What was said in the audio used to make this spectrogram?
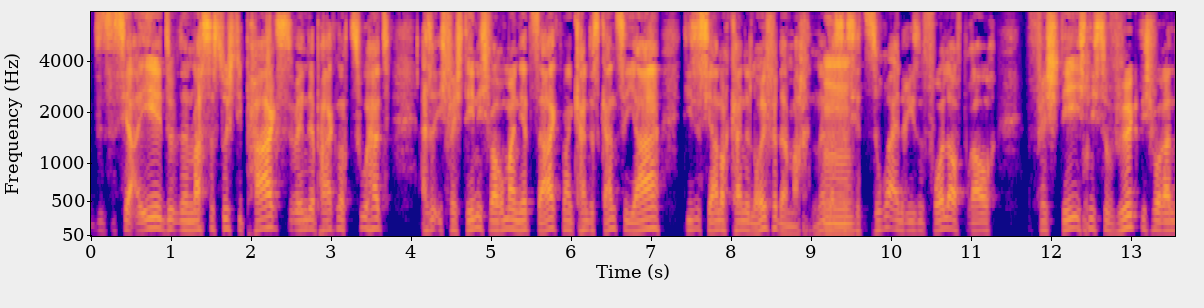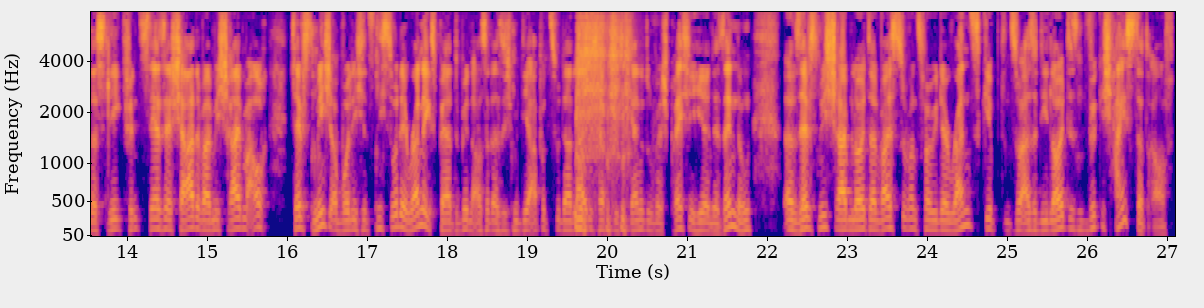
das ist ja eh, du, dann machst du es durch die Parks, wenn der Park noch zu hat. Also ich verstehe nicht, warum man jetzt sagt, man kann das ganze Jahr, dieses Jahr noch keine Läufe da machen. Ne? Dass Mhm. das jetzt so einen riesen Vorlauf braucht, verstehe ich nicht so wirklich, woran das liegt. Finde es sehr, sehr schade, weil mich schreiben auch, selbst mich, obwohl ich jetzt nicht so der Run-Experte bin, außer dass ich mit dir ab und zu da leidenschaftlich gerne drüber spreche hier in der Sendung, äh, selbst mich schreiben Leute, dann weißt du, wann es mal wieder Runs gibt und so. Also die Leute sind wirklich heiß da drauf.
